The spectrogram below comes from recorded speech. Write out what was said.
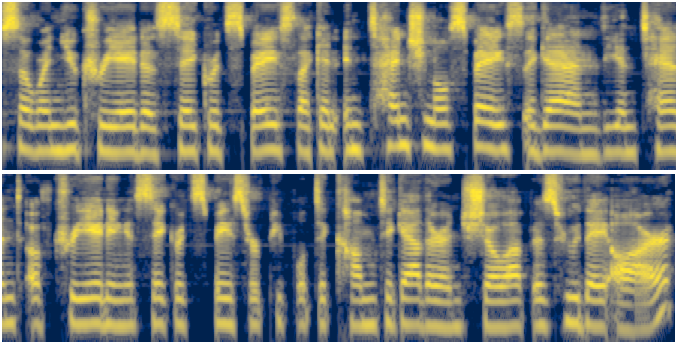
So when you create a sacred space, like an intentional space, again, the intent of creating a sacred space for people to come together and show up as who they are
